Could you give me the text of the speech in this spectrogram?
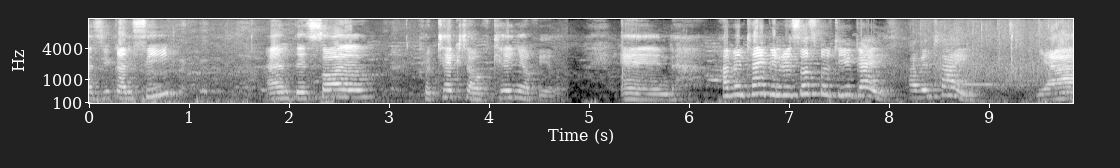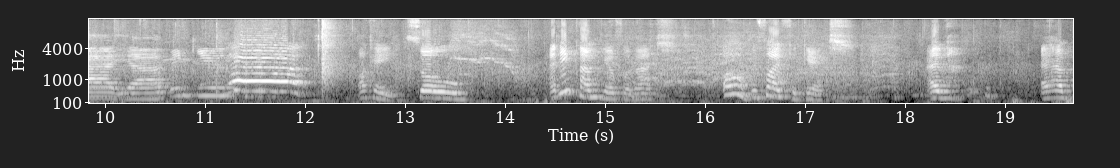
As you can see, I'm the soil protector of Kenyaville. And haven't I been resourceful to you guys? Haven't I? Yeah, yeah, thank you. Okay, so I didn't come here for that. Oh, before I forget, I've I have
